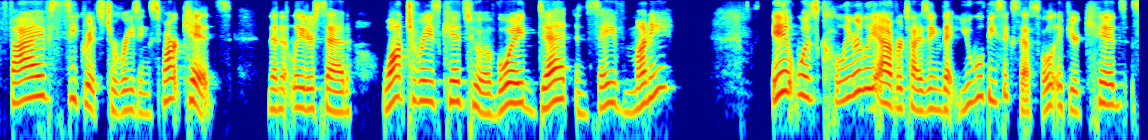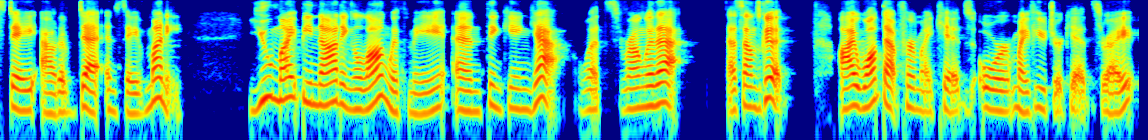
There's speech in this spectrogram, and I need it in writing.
Five secrets to raising smart kids. Then it later said, Want to raise kids who avoid debt and save money? It was clearly advertising that you will be successful if your kids stay out of debt and save money. You might be nodding along with me and thinking, yeah, what's wrong with that? That sounds good. I want that for my kids or my future kids, right?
